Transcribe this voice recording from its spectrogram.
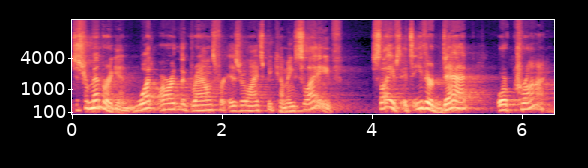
Just remember again, what are the grounds for Israelites becoming slave? Slaves. It's either debt or crime.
